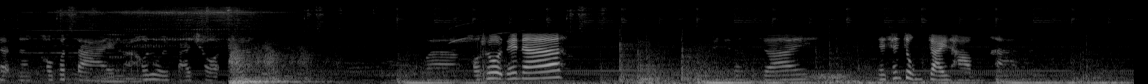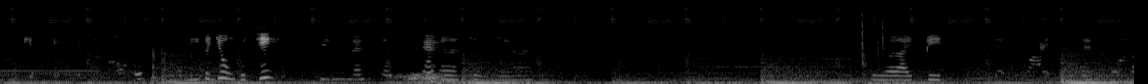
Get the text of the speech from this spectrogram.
จากนั้นเขาก็ตายค่ะเขาโดนไฟฟ้าช็อตว้าขอโทษด้วยนะ ไม่ได้ตั้งใจ แต่ฉันจงใจทำค่ะเก็บเก็บเก็บเก็บของวันนี้ก็ยุ่งกูจริงบินในสุดเออสุ่มเลยนะดูอะไรปิดเก็บไว้เซ็นไฟ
